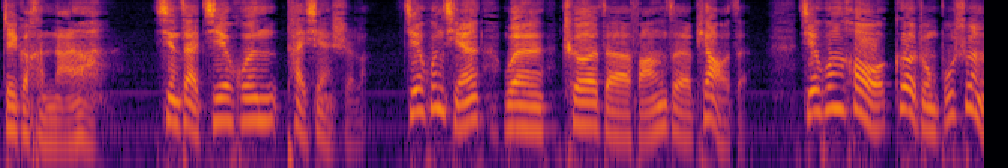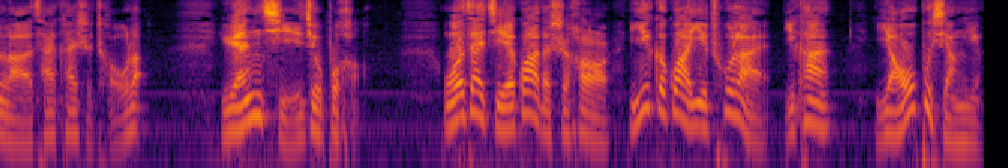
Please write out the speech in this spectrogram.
这个很难啊。现在结婚太现实了，结婚前问车子、房子、票子，结婚后各种不顺了才开始愁了，缘起就不好。我在解卦的时候，一个卦一出来，一看爻不相应。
